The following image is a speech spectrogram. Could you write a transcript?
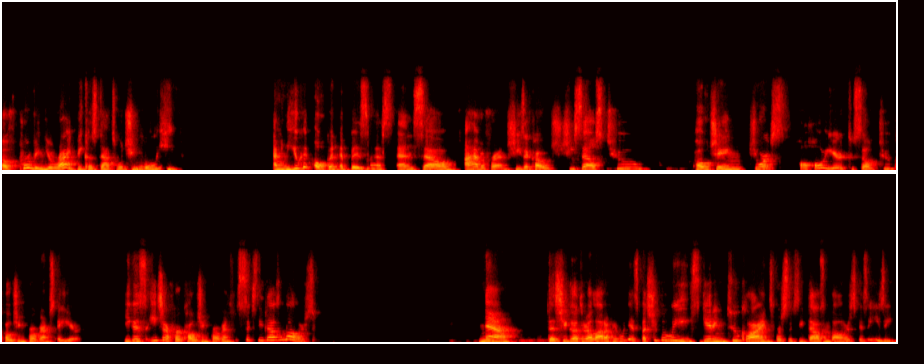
of proving you're right because that's what you believe. I mean, you can open a business and sell. I have a friend, she's a coach. She sells two coaching, she works a whole year to sell two coaching programs a year because each of her coaching programs was $60,000. Now, does she go through a lot of people? Yes, but she believes getting two clients for $60,000 is easy.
